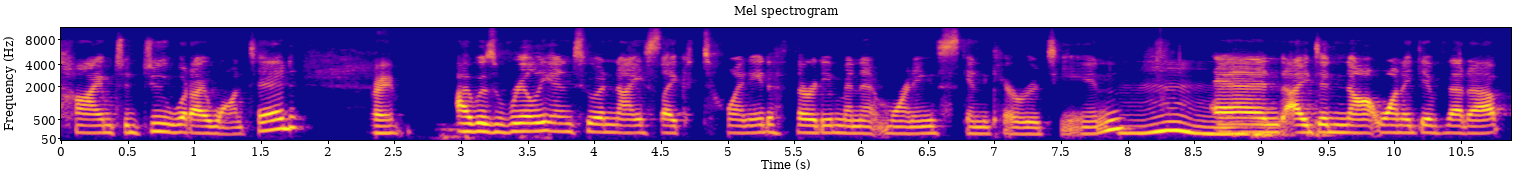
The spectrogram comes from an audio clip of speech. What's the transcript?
time to do what I wanted. Right. I was really into a nice, like 20 to 30 minute morning skincare routine. Mm. And I did not want to give that up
